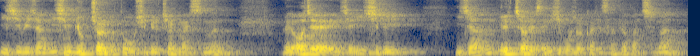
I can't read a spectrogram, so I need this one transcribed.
22장 26절부터 51절 말씀은 어제 이제 22장 1절에서 25절까지 살펴봤지만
